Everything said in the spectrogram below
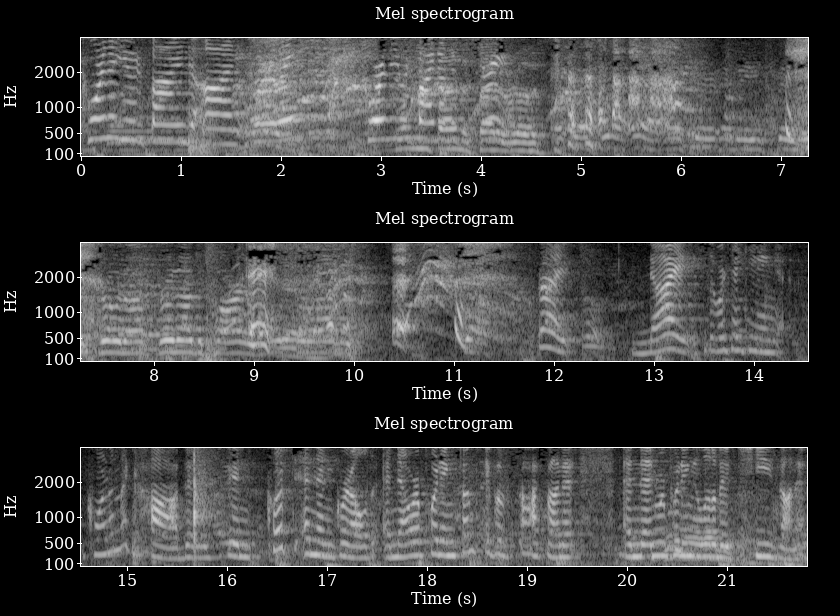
corn that you'd find on Carly. Corn that you would find on the street. road. Yeah, after, I mean, it's been been thrown out, thrown out of the car. and thrown out Right. Nice. So we're taking corn on the cob that has been cooked and then grilled, and now we're putting some type of sauce on it, and then we're putting a little bit of cheese on it.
